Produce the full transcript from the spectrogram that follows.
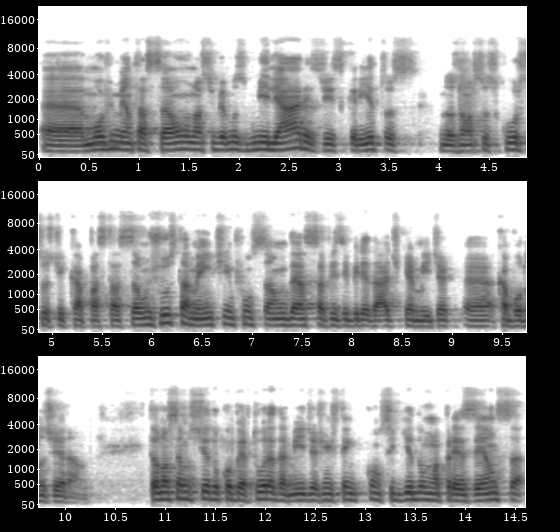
uh, movimentação, nós tivemos milhares de inscritos nos nossos cursos de capacitação, justamente em função dessa visibilidade que a mídia acabou nos gerando. Então, nós temos tido cobertura da mídia, a gente tem conseguido uma presença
